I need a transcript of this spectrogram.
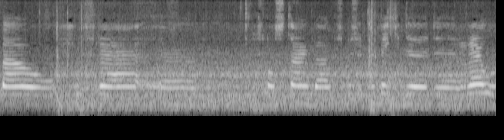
Bouw, infra, eh, glastuinbouw. Dus een beetje de, de rauwe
